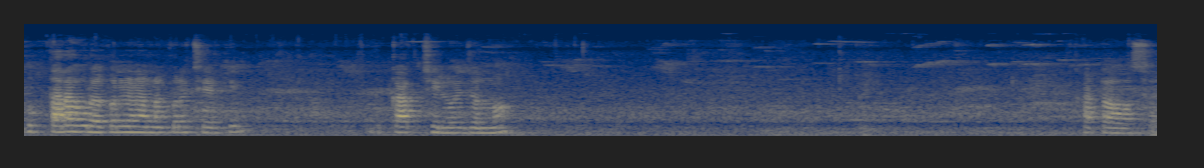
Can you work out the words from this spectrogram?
খুব তাড়াহুড়া করে রান্না করেছি আর কি। কাজ ছিল ওই জন্য। কাটাও আছে।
